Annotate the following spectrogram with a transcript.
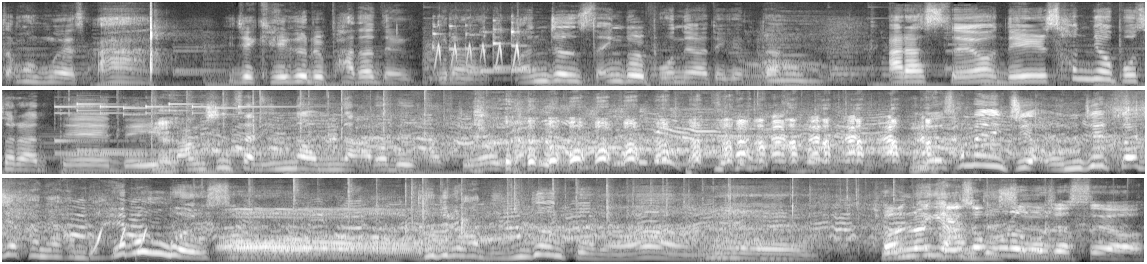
딱온 거예요. 아 이제 개그를 받아들구나. 완전 센 걸 보내야 되겠다. 알았어요. 내일 선녀 보살한테 내일 망신살 있나 없나 알아보고 갈게요. 근데 선배님 진짜 언제까지 하냐 한번 해본 거였어요. 그들이 한 2년 동안 예. 저한테 연락이 안 계속 됐어요. 물어보셨어요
